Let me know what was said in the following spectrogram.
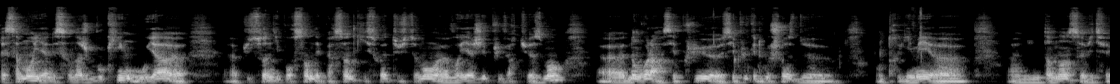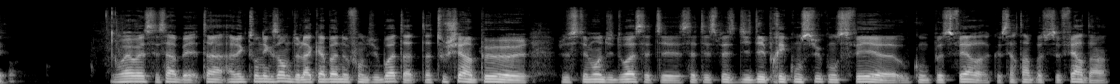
Récemment, il y a des sondages Booking où il y a plus de 70% des personnes qui souhaitent justement voyager plus vertueusement. donc voilà, c'est plus c'est plus quelque chose de entre guillemets d'une tendance vite fait quoi. Ouais, ouais, c'est ça. Ben, as, avec ton exemple de la cabane au fond du bois, t'as as touché un peu euh, justement du doigt cette, cette espèce d'idée préconçue qu'on se fait euh, ou qu'on peut se faire, que certains peuvent se faire d'un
